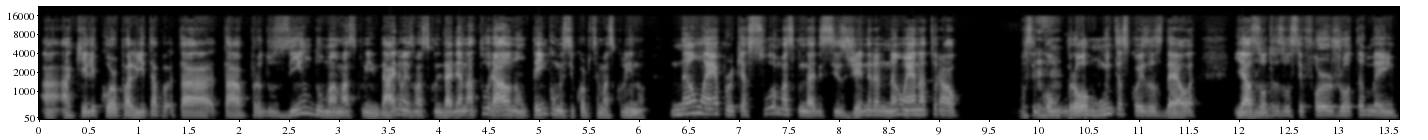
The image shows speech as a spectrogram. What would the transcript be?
a, aquele corpo ali tá, tá, tá produzindo uma masculinidade, mas masculinidade é natural, não tem como esse corpo ser masculino. Não é, porque a sua masculinidade cisgênera não é natural. Você uhum. comprou muitas coisas dela e uhum. as outras você forjou também.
